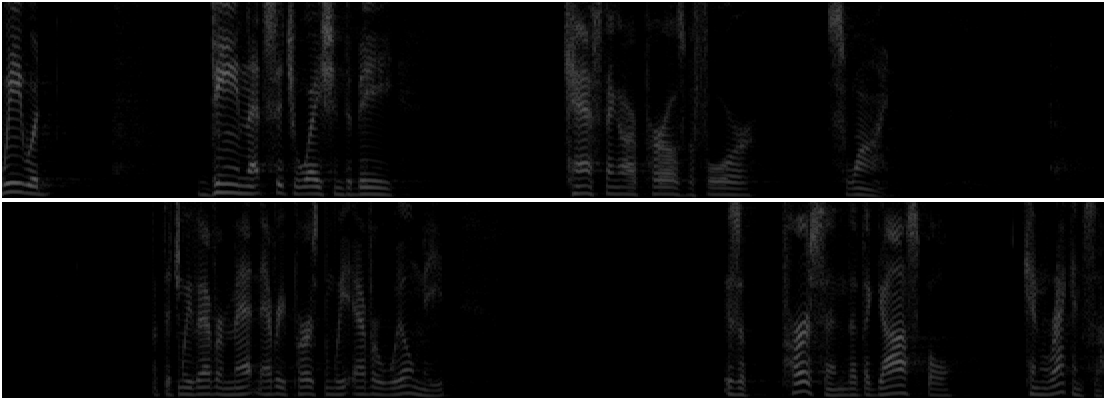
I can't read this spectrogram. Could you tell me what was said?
we would deem that situation to be casting our pearls before swine. but the we've ever met and every person we ever will meet is a person that the gospel can reconcile.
